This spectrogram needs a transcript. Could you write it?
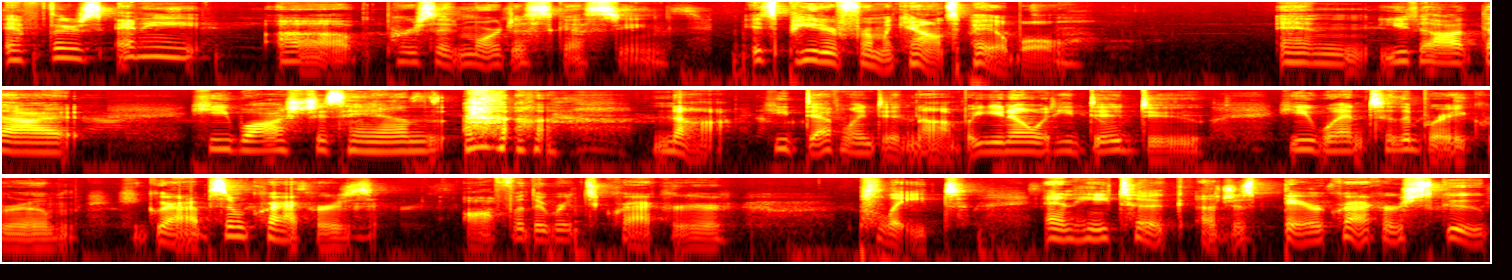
if there's any uh, person more disgusting, it's Peter from Accounts Payable. And you thought that he washed his hands. nah, he definitely did not. But you know what he did do? He went to the break room, he grabbed some crackers off of the Ritz cracker plate and he took a just bare cracker scoop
